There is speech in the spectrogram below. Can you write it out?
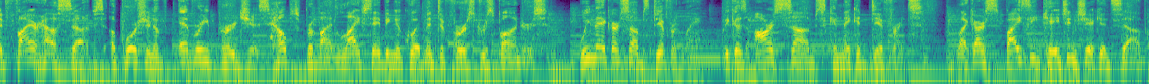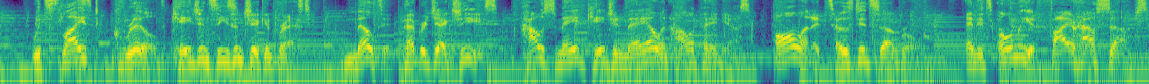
At Firehouse Subs, a portion of every purchase helps provide life saving equipment to first responders. We make our subs differently because our subs can make a difference. Like our spicy Cajun chicken sub with sliced, grilled Cajun seasoned chicken breast, melted pepper jack cheese, house made Cajun mayo, and jalapenos, all on a toasted sub roll. And it's only at Firehouse Subs.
